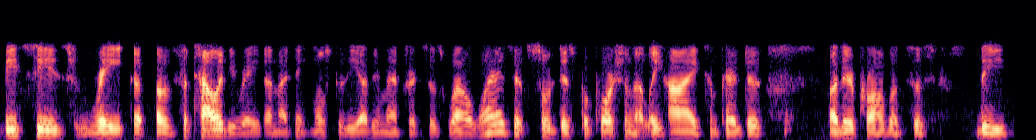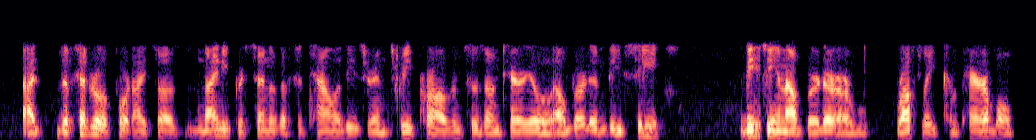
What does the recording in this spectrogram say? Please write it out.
BC's rate of fatality rate, and I think most of the other metrics as well, why is it so disproportionately high compared to other provinces? The uh, the federal report I saw is 90% of the fatalities are in three provinces Ontario, Alberta, and BC. BC and Alberta are roughly comparable,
